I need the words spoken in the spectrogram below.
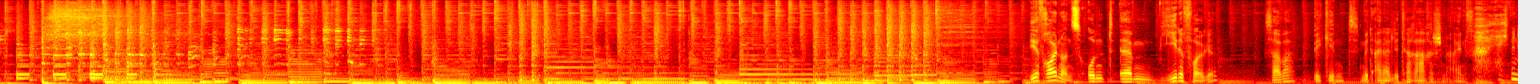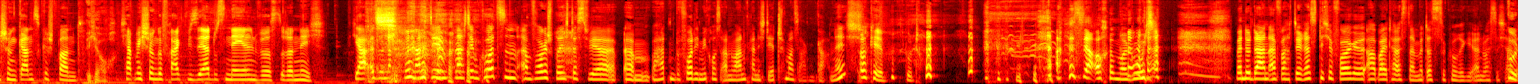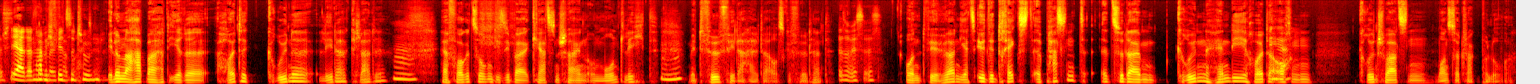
Wir freuen uns und ähm, jede Folge, Salwa, beginnt mit einer literarischen Einführung. Ja, ich bin schon ganz gespannt. Ich auch. Ich habe mich schon gefragt, wie sehr du es nailen wirst oder nicht. Ja, also nach, nach, dem, nach dem kurzen ähm, Vorgespräch, das wir ähm, hatten, bevor die Mikros an waren, kann ich dir jetzt schon mal sagen, gar nicht. Okay, gut. Aber ist ja auch immer gut. Wenn du dann einfach die restliche Folge Arbeit hast, damit das zu korrigieren, was ich Gut, alles ja, dann habe ich viel zu tun. Ilona Hartmann hat ihre heute grüne Lederkladde Hm. hervorgezogen, die sie bei Kerzenschein und Mondlicht Mhm. mit Füllfederhalter ausgefüllt hat. So ist es. Und wir hören jetzt, äh, du trägst äh, passend äh, zu deinem grünen Handy heute Ja. auch einen grün-schwarzen Monster Truck Pullover.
